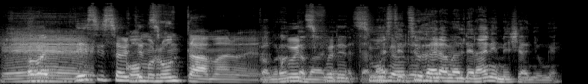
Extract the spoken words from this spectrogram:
hey, Aber das ist halt komm jetzt runter, Manuel. Komm runter, kurz Manuel. Für den Zuhörer, Lass die Zuhörer mal den Anime schauen, Junge.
